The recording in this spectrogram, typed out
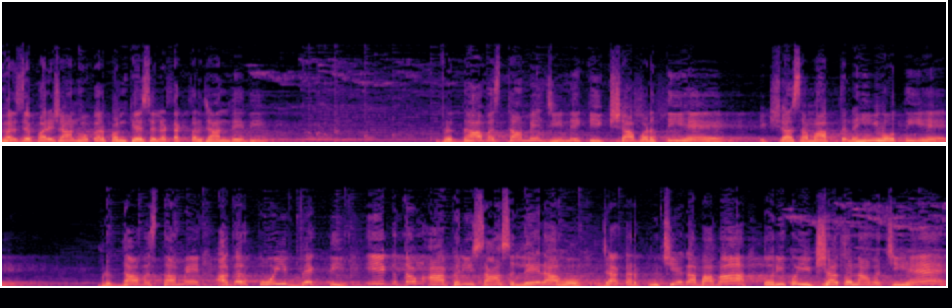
घर से परेशान होकर पंखे से लटक कर जान दे दी। वृद्धावस्था में जीने की इच्छा बढ़ती है, इच्छा समाप्त नहीं होती है। वृद्धावस्था में अगर कोई व्यक्ति एकदम आखिरी सांस ले रहा हो, जाकर पूछिएगा, बाबा, तोरी कोई इच्छा तो ना बची है?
